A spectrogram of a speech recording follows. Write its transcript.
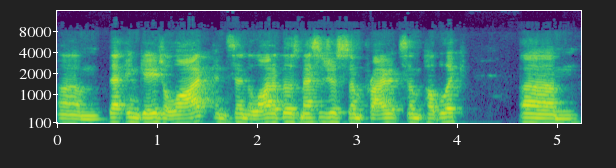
um, that engage a lot and send a lot of those messages, some private, some public. Um,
